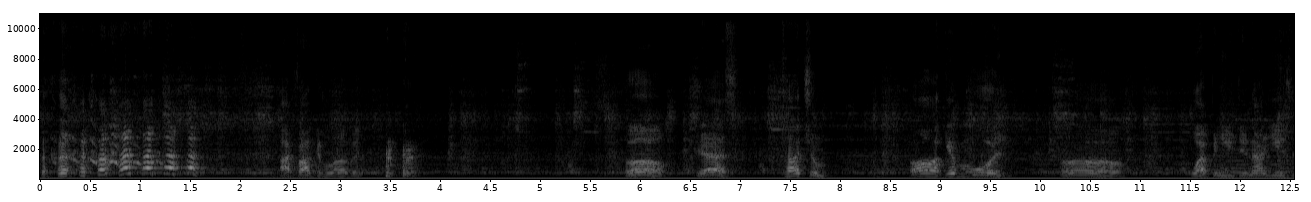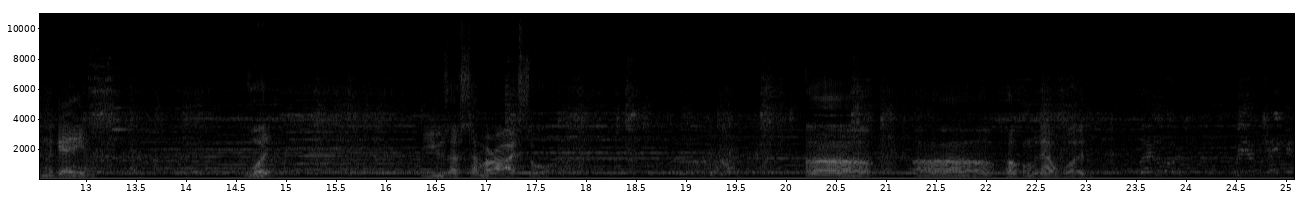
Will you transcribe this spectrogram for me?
I fucking love it. oh, yes. Touch him. Oh, give him wood. Oh. Weapon you do not use in the game. Wood. Use a samurai sword. Oh, oh, poke him with that wood. My lord, we have taken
